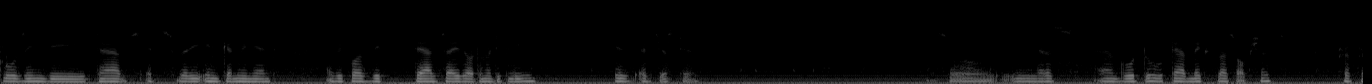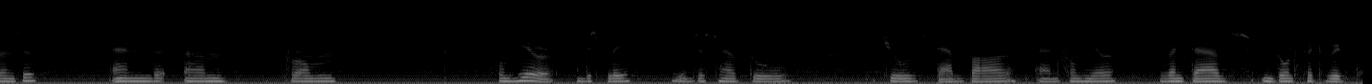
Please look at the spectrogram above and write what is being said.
closing the tabs it's very inconvenient because the tab size automatically is adjusted. So let us uh, go to tab mix plus options preferences. And um, from from here display you just have to choose tab bar and from here when tabs don't fit width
